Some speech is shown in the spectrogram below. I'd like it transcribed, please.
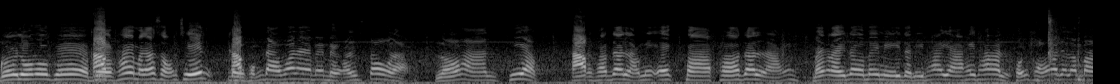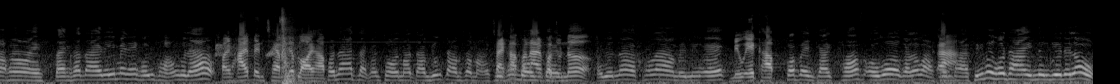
โดยรวมโอเค คเบรับรกให้มาแล้ว 2 ชิ้นคเบรัรบกผมเดาว่าน่าจะเป็นเบรกออริสโตล่ะล้องานเทียบ ครับนะครับด้านหลังมี X ปาคอสด้านหลังแม็กไลเนอร์ไม่มีแต่มีผ้ายางให้ท่านขนของอาจจะลำบากหน่อย แต่งสไตล์นี้ไม่เน้นขนของอยู่แล้วไฟท้ายเป็นแชมป์เรียบร้อยครับพอหน้าตัดกันชนมาตามยุคตามสมัยใช่ครับข้างข้างหน้า Fortuner ฟอร์จูเนอร์ข้างล่างเป็นมี X มิวเอ็กครับก็เป็นการ cross over กันระหว่างคนอ่าไทยฝีมือคนไทยหนึ่งเดียวในโลก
